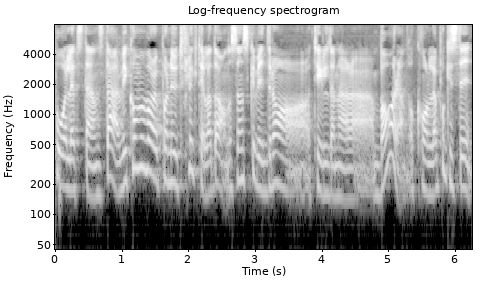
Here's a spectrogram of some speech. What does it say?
på Let's Dance där. Vi kommer vara på en utflykt hela dagen och sen ska vi dra till den här eh, baren och kolla på Kristin.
